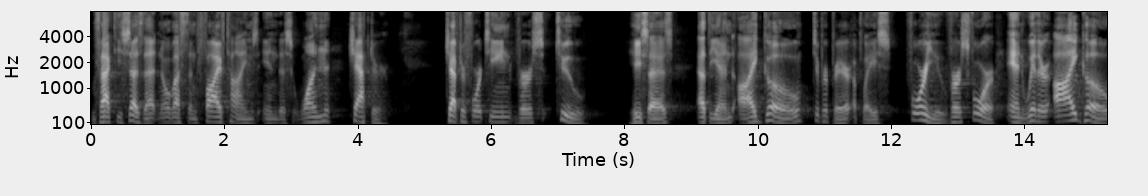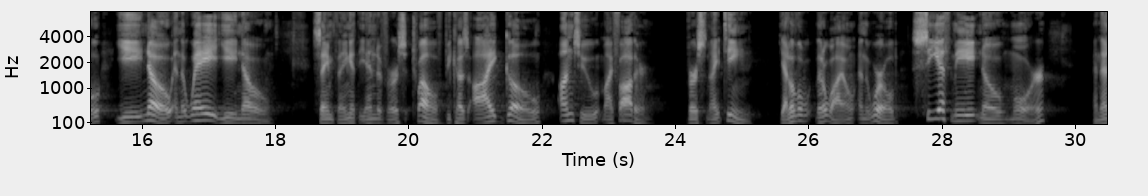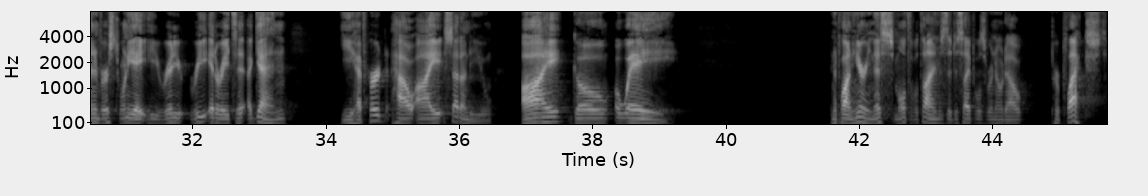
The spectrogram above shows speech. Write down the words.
In fact, he says that no less than five times in this one chapter. Chapter 14, verse 2, he says at the end, I go to prepare a place for you. Verse 4, and whither I go, ye know, and the way ye know. Same thing at the end of verse 12, because I go unto my Father. Verse 19, yet a little while, and the world seeth me no more and then in verse 28, he re- reiterates it again Ye have heard how I said unto you, I go away. And upon hearing this multiple times, the disciples were no doubt perplexed,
